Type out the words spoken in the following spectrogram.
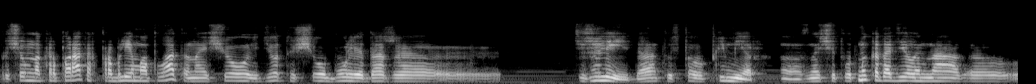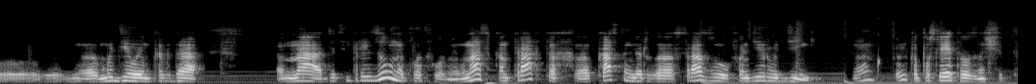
Причем на корпоратах проблема оплаты, она еще идет еще более даже э, тяжелее, да, то есть пример. Э, значит, вот мы когда делаем на, э, мы делаем, когда на децентрализованной платформе, у нас в контрактах кастомер сразу фондирует деньги. Да? Только после этого, значит,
